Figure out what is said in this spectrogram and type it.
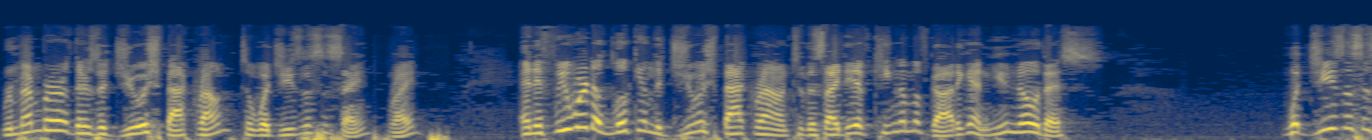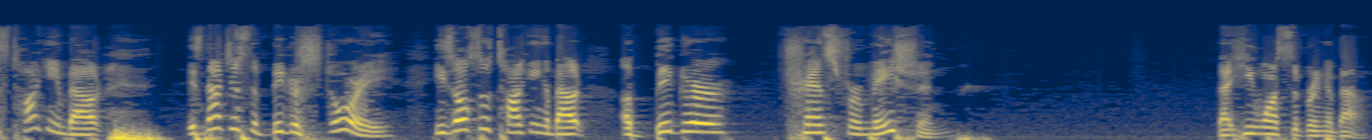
Remember, there's a Jewish background to what Jesus is saying, right? And if we were to look in the Jewish background to this idea of kingdom of God, again, you know this. What Jesus is talking about is not just a bigger story, he's also talking about a bigger transformation that he wants to bring about.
